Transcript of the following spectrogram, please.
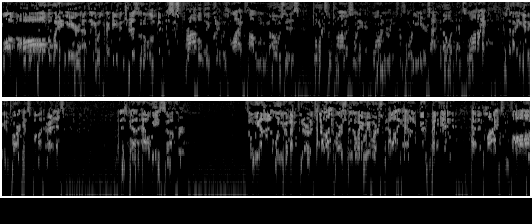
walked all the way here, and I think it was maybe even drizzling a little bit. This is probably what it was like following Moses towards the promised land and wandering for 40 years. I know what that's like because I didn't get a good parking spot, right? That's, that's kind of how we suffer. So we, I don't want to go back to the early I like worshiping the way we worship. I like having a good band, having lights and fog,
